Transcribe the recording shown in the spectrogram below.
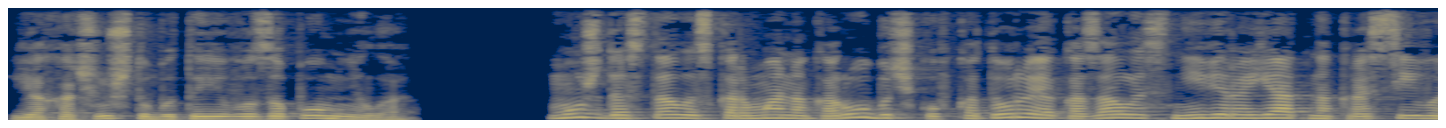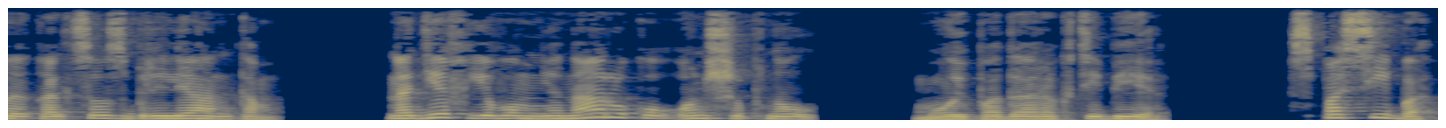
Я хочу, чтобы ты его запомнила. Муж достал из кармана коробочку, в которой оказалось невероятно красивое кольцо с бриллиантом. Надев его мне на руку, он шепнул. «Мой подарок тебе». «Спасибо».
